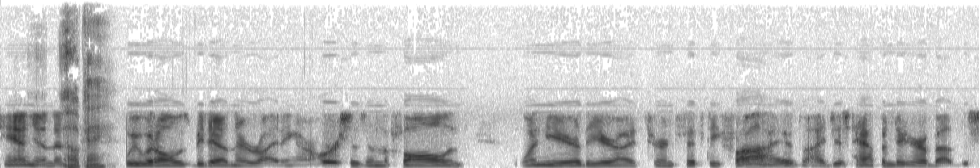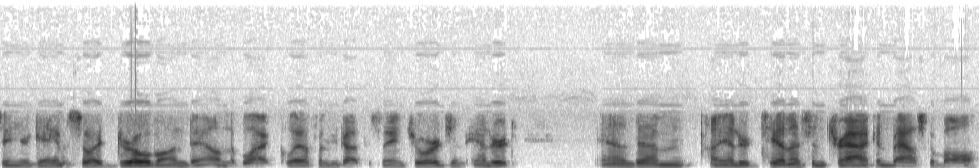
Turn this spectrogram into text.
Canyon, and Okay. we would always be down there riding our horses in the fall. And one year, the year I turned 55, I just happened to hear about the senior games. So I drove on down the Black Cliff and got to St. George and entered. And um, I entered tennis and track and basketball.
